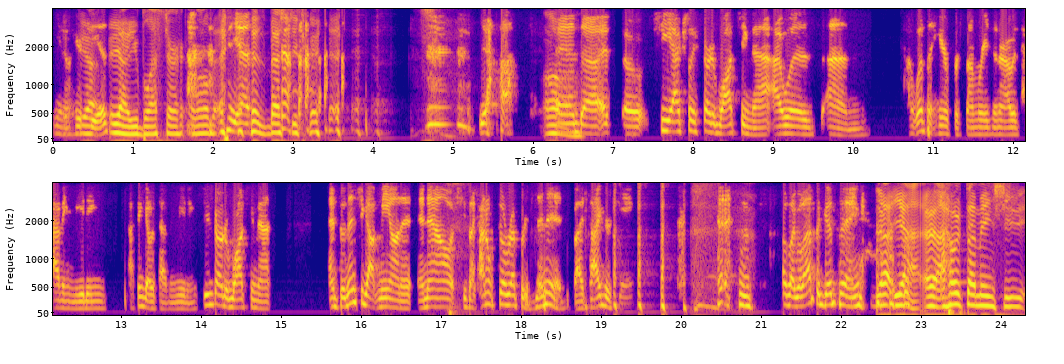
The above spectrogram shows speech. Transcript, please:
you know, here yeah, she is. Yeah, you blessed her a little bit yes. as best you could. yeah. Oh. And uh, so she actually started watching that. I was um, I wasn't here for some reason, or I was having meetings. I think I was having meetings. She started watching that, and so then she got me on it, and now she's like, I don't feel represented by Tiger King. I was like, well, that's a good thing. yeah, yeah. I hope that means she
